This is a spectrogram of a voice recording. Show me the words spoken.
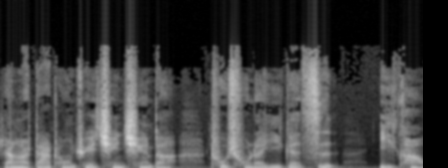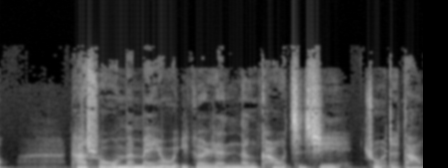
然而大同却轻轻的吐出了一个字：依靠。他说：“我们没有一个人能靠自己。”做得到，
